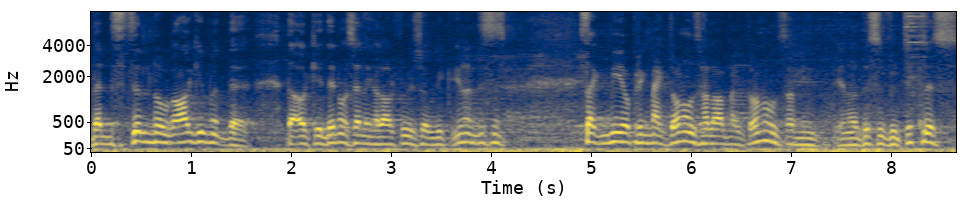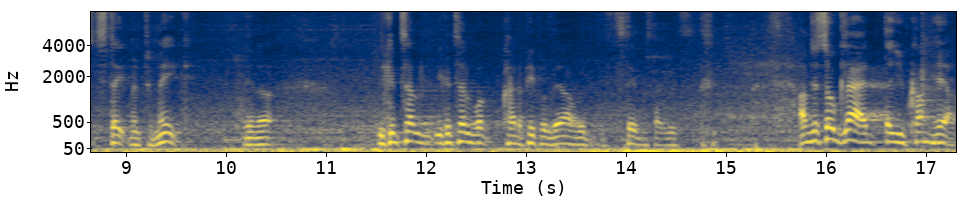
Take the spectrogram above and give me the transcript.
That there's still no argument there that okay they're not selling halal food so we you know this is it's like me opening McDonald's, halal McDonald's. I mean, you know, this is a ridiculous statement to make. You know, you can tell you can tell what kind of people they are with statements like this. I'm just so glad that you've come here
